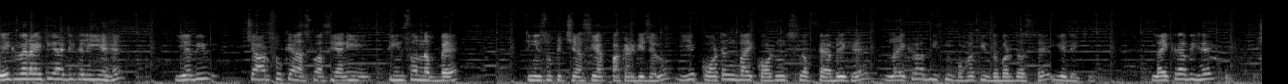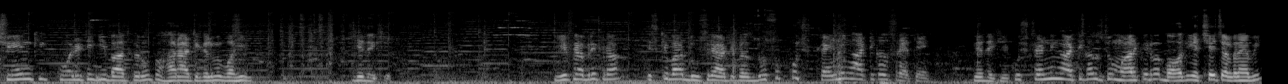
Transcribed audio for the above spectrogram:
एक वेराइटी आर्टिकल ये है, ये भी 400 के आसपास, यानी तीन सौ नब्बे। तीन सौ पिचासी आप पकड़ के चलो। ये cotton by cotton slub fabric है। लाइक्रा भी इसमें बहुत ही ज़बरदस्त है। ये देखिए। लाइक्रा भी है। चेन की क्वालिटी की बात करूँ तो हर आर्टिकल में वही। ये देखिए। ये फैब्रिक रहा। इसके बाद दूसरे आर्टिकल्स दोस्तों, कुछ ट्रेंडिंग आर्टिकल्स रहते हैं। ये देखिए, कुछ ट्रेंडिंग आर्टिकल्स जो मार्केट में बहुत ही अच्छे चल रहे हैं अभी।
